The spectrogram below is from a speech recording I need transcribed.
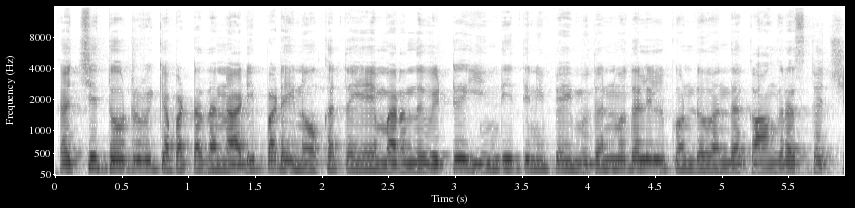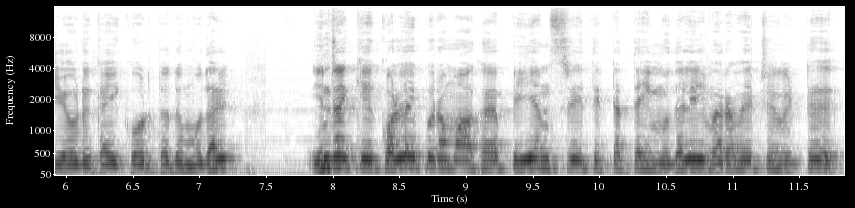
கட்சி தோற்றுவிக்கப்பட்டதன் அடிப்படை நோக்கத்தையே மறந்துவிட்டு இந்தி திணிப்பை முதன் முதலில் கொண்டு வந்த காங்கிரஸ் கட்சியோடு கைகோர்த்தது முதல் இன்றைக்கு கொள்ளைப்புறமாக பிஎம் ஸ்ரீ திட்டத்தை முதலில் வரவேற்றுவிட்டு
